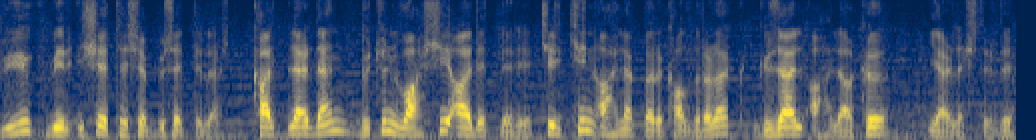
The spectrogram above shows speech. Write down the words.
büyük bir işe teşebbüs ettiler. Kalplerden bütün vahşi adetleri, çirkin ahlakları kaldırarak güzel ahlakı yerleştirdi.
